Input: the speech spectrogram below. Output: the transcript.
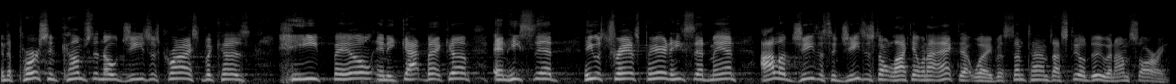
And the person comes to know Jesus Christ because he fell and he got back up and he said, he was transparent. He said, Man, I love Jesus and Jesus don't like it when I act that way, but sometimes I still do and I'm sorry.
